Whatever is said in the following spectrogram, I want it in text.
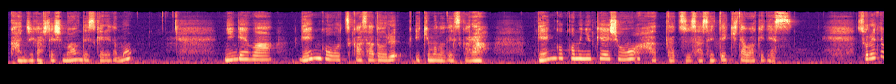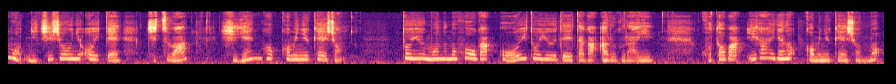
感じがしてしまうんですけれども、人間は言語を司る生き物ですから、言語コミュニケーションを発達させてきたわけです。それでも日常において、実は非言語コミュニケーションというものの方が多いというデータがあるぐらい言葉以外でのコミュニケーションも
